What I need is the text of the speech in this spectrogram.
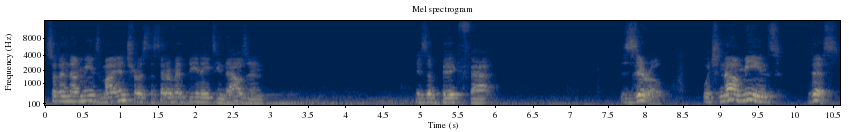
So then that means my interest, instead of it being 18,000, is a big fat zero, which now means this.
